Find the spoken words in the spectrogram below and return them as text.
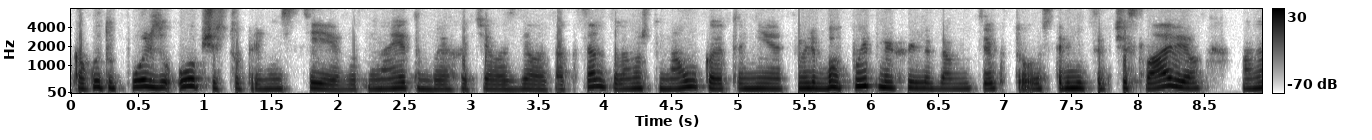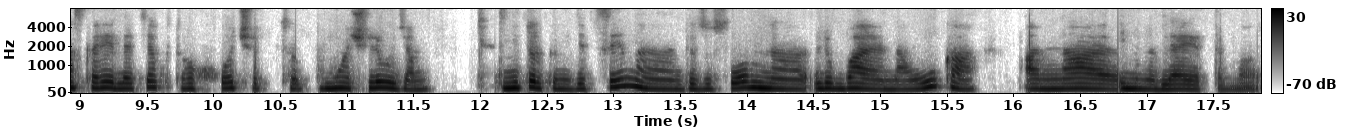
какую-то пользу обществу принести. Вот на этом бы я хотела сделать акцент, потому что наука – это не любопытных или там те, кто стремится к тщеславию, она скорее для тех, кто хочет помочь людям. Это не только медицина, безусловно, любая наука, она именно для этого,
